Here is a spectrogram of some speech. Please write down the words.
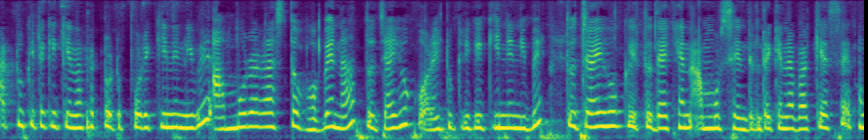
আর টুকিটাকি কেনা থাকলে ওটা পরে কিনে নিবে। আম্মুর আর আসতে হবে না, তো যাই হোক, ওরাই টুকিটাকি কিনে নিবে। তো যাই হোক, এই তো দেখেন আম্মুর স্যান্ডেলটা কেনা বাকি আছে, এখন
